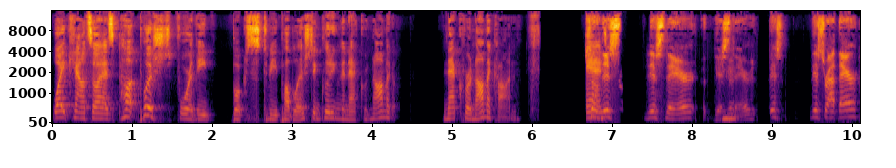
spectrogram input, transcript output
White Council has pu- pushed for the books to be published, including the Necronomic- Necronomicon. So this this there, this there, this this right there.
